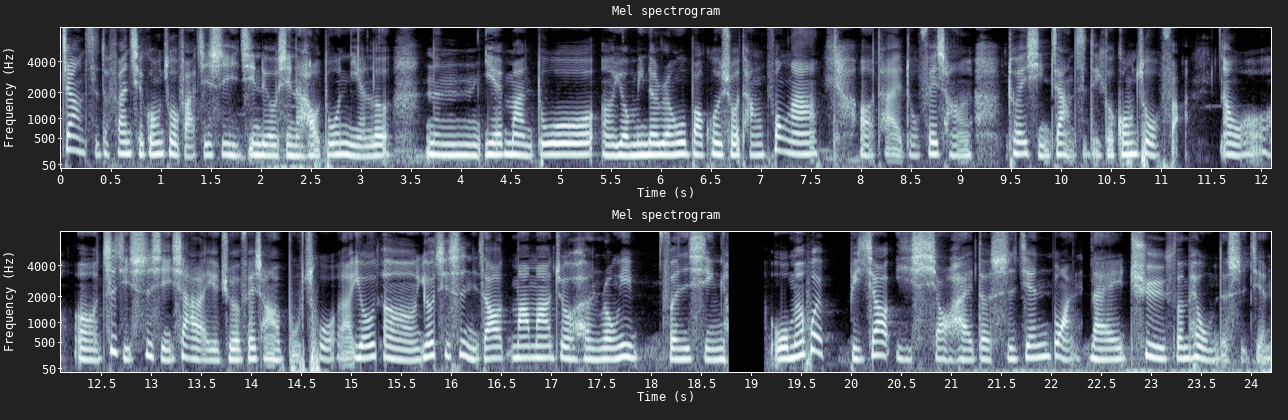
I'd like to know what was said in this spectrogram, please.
这样子的番茄工作法其实已经流行了好多年了，嗯，也蛮多嗯有名的人物，包括说唐凤啊，呃，他也都非常推行这样子的一个工作法。那我呃自己试行下来也觉得非常的不错啊，尤嗯尤其是你知道妈妈就很容易分心，我们会比较以小孩的时间段来去分配我们的时间，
